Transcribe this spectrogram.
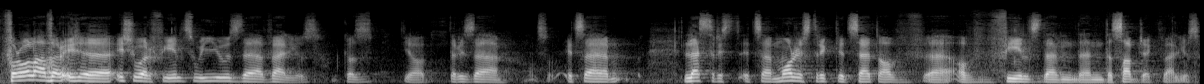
For all other uh, issuer fields, we use the values because you know, there is a, it's a less, it's a more restricted set of, uh, of fields than, than the subject values.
